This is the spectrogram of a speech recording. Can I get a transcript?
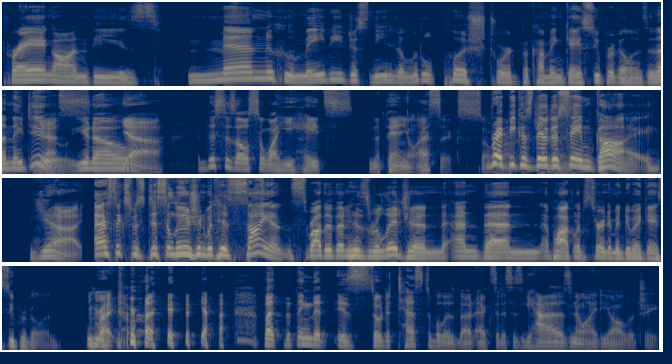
preying on these men who maybe just needed a little push toward becoming gay supervillains, and then they do, Yes. you know? yeah. This is also why he hates Nathaniel Essex. So Right, much, because they're the same guy. Yeah, Essex was disillusioned with his science rather than his religion, and then Apocalypse turned him into a gay supervillain. Right, right. yeah. But the thing that is so detestable about Exodus is he has no ideology.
